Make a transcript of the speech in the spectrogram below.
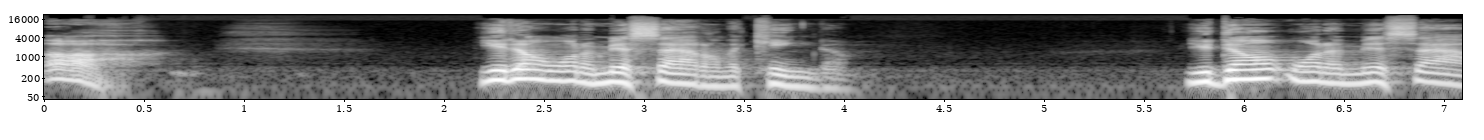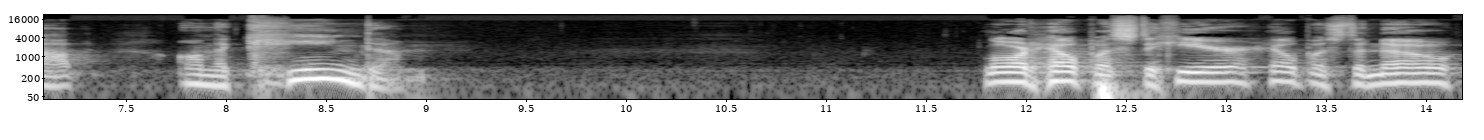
Oh, you don't want to miss out on the kingdom. You don't want to miss out on the kingdom. Lord, help us to hear, help us to know,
